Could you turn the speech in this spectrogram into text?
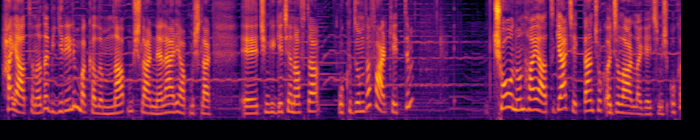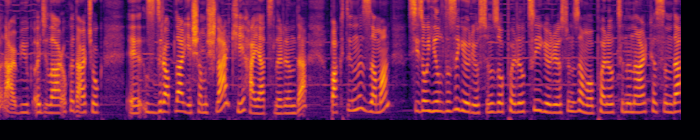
hayatına da bir girelim bakalım. Ne yapmışlar, neler yapmışlar. E, çünkü geçen hafta okuduğumda fark ettim çoğunun hayatı gerçekten çok acılarla geçmiş. O kadar büyük acılar, o kadar çok e, ızdıraplar yaşamışlar ki hayatlarında. Baktığınız zaman siz o yıldızı görüyorsunuz, o parıltıyı görüyorsunuz ama o parıltının arkasında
